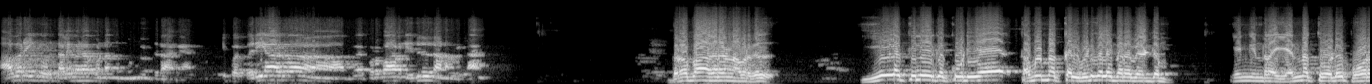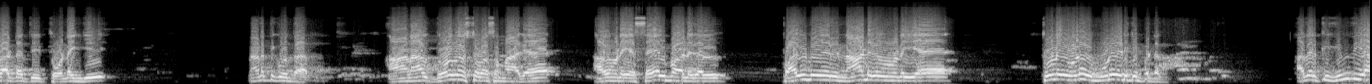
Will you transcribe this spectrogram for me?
அவரை இங்க ஒரு தலைவரா கொண்டாந்து முன்னிறுத்துறாங்க இப்ப பெரியாரும் அஹ், பிரபாகரன் எதிரானவர்களா பிரபாகரன் அவர்கள் ஈழத்திலே இருக்கக்கூடிய தமிழ் மக்கள் விடுதலை பெற வேண்டும் என்கின்ற எண்ணத்தோடு போராட்டத்தை தொடங்கி நடத்தி கொண்டார். ஆனால் துரதிருஷ்டவசமாக அதனுடைய செயல்பாடுகள் பல்வேறு நாடுகளுடைய துணையோடு முறியடிக்கப்பட்டது. அதற்கு இந்தியா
